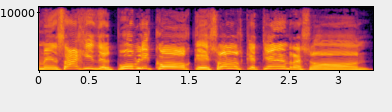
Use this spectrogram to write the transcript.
Mensajes del público que son los que tienen razón.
